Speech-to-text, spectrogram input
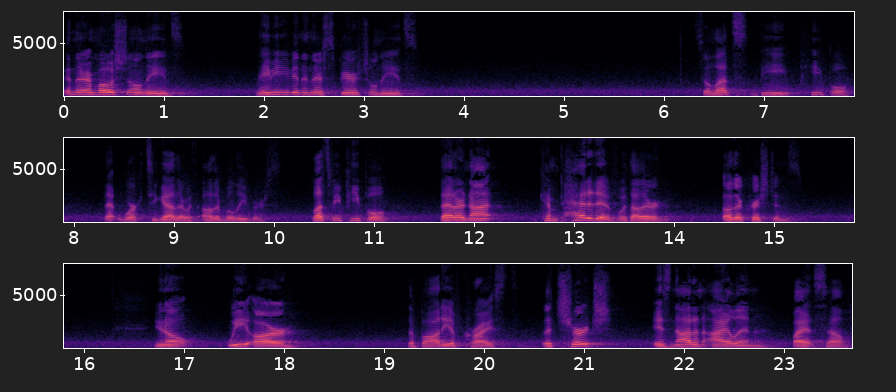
in their emotional needs, maybe even in their spiritual needs. So let's be people that work together with other believers. Let's be people that are not competitive with other, other Christians. You know, we are the body of Christ. The church is not an island by itself.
